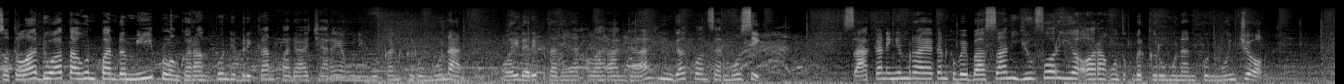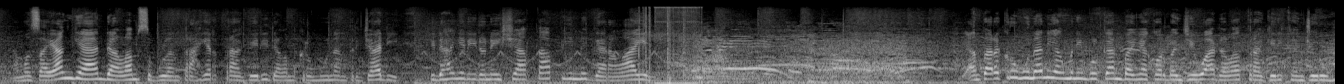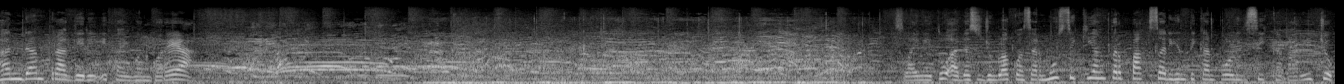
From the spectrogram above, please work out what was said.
Setelah dua tahun pandemi, pelonggaran pun diberikan pada acara yang menimbulkan kerumunan, mulai dari pertandingan olahraga hingga konser musik. Seakan ingin merayakan kebebasan, euforia orang untuk berkerumunan pun muncul. Namun sayangnya, dalam sebulan terakhir tragedi dalam kerumunan terjadi, tidak hanya di Indonesia tapi negara lain. Di antara kerumunan yang menimbulkan banyak korban jiwa adalah tragedi Kanjuruhan dan tragedi Itaewon Korea. Selain itu, ada sejumlah konser musik yang terpaksa dihentikan polisi kata ricuh.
